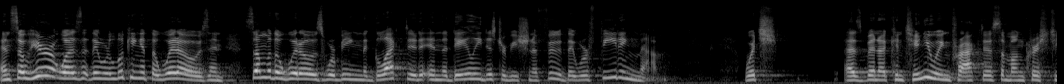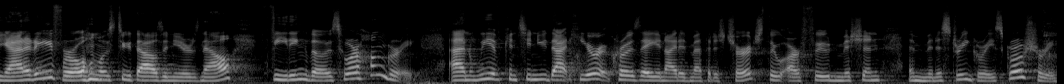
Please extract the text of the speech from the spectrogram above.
And so here it was that they were looking at the widows, and some of the widows were being neglected in the daily distribution of food. They were feeding them, which has been a continuing practice among Christianity for almost 2,000 years now, feeding those who are hungry. And we have continued that here at Crozet United Methodist Church through our food mission and ministry, Grace Grocery.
